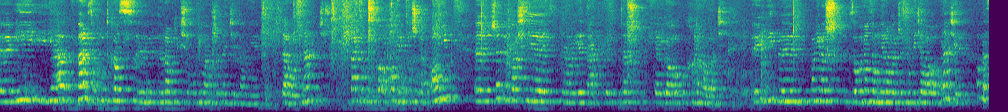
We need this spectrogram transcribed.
E, I ja bardzo krótko z Romkiem się mówiłam, że będzie do mnie dało znać. Bardzo krótko opowiem troszkę o nim, żeby właśnie no, jednak też go uhonorować. E, I, e, ponieważ zobowiązał mnie Romek, żebym powiedziała o obrazie, obraz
